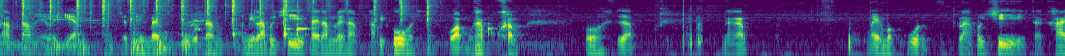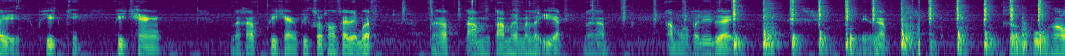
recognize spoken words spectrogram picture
ตำตำให้ละเอียดจะมีใบมะกรูดน้ำมีลาบขี้ใส่น้ำเลยครับตำพริกโอ้ยขวมครับขวมโอ้ยเกือบนะครับใบมะกรูดลาบขี้ตะไคร่ พริกพริกแห้งนะครับพริกแห้งพริกสดท้องใส่ได้เมื่อนะครับตำตำให้มันละเอียดนะครับตำเข้าไปเรื่อยๆนี่นะครับเครื่องปรุงเข้า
